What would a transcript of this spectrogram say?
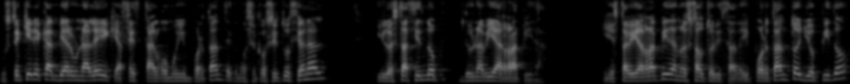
usted quiere cambiar una ley que afecta a algo muy importante como es el constitucional, y lo está haciendo de una vía rápida. Y esta vía rápida no está autorizada. Y por tanto, yo pido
